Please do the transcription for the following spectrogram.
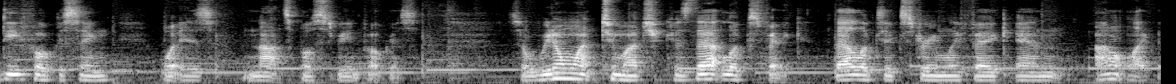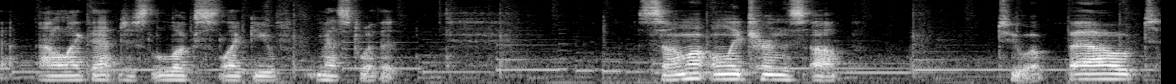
defocusing what is not supposed to be in focus. So we don't want too much because that looks fake. That looks extremely fake and I don't like that. I don't like that. It just looks like you've messed with it. So I'm gonna only turn this up to about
